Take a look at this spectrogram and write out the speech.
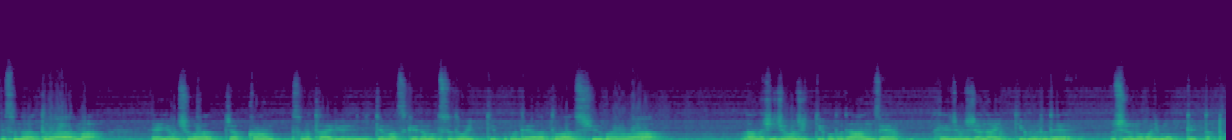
でその後はまあ4章は若干その対流に似てますけれども集いっていうことであとは終盤はあの非常時っていうことで安全。平常時じゃないっていうことで後ろの方に持っていったと。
